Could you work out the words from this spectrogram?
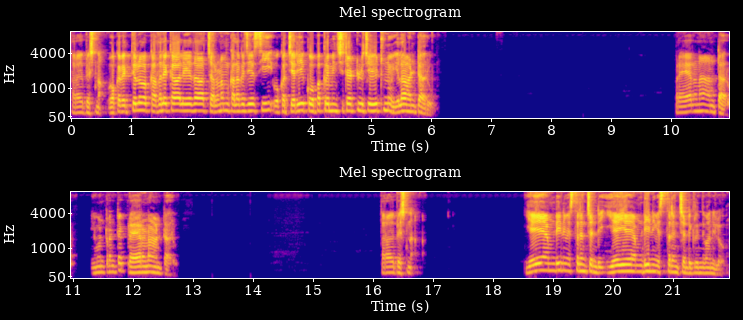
తర్వాత ప్రశ్న. ఒక వ్యక్తిలో కదలిక లేదా చలనం కలగజేసి ఒక చర్యకు ఉపక్రమించేటట్లు చేయుటను ఇలా అంటారు. ప్రేరణ అంటారు. ఏమంటారంటే ప్రేరణ అంటారు. తర్వాత ప్రశ్న. ఏఏఎండిని విస్తరించండి. ఏఏఎండిని విస్తరించండి క్రిందివానిలో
